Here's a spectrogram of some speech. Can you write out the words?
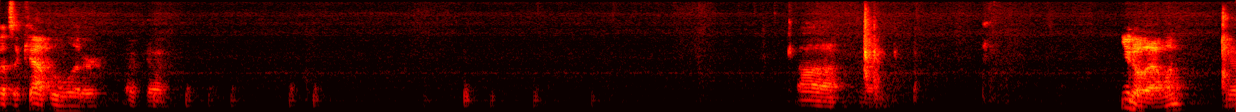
that's a capital letter. Okay. Uh, You know that one. yeah.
